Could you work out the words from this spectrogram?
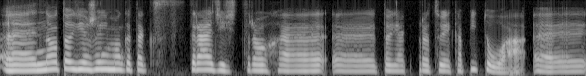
E, no to jeżeli mogę tak zdradzić trochę e, to, jak pracuje kapituła. E,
